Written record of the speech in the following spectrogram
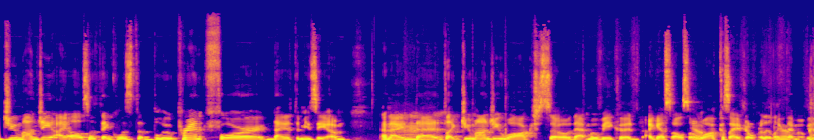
Jumanji, I also think was the blueprint for Night at the Museum. And Mhm. I that like Jumanji walked so that movie could I guess also Yep. walk because I don't really like Yep. that movie.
